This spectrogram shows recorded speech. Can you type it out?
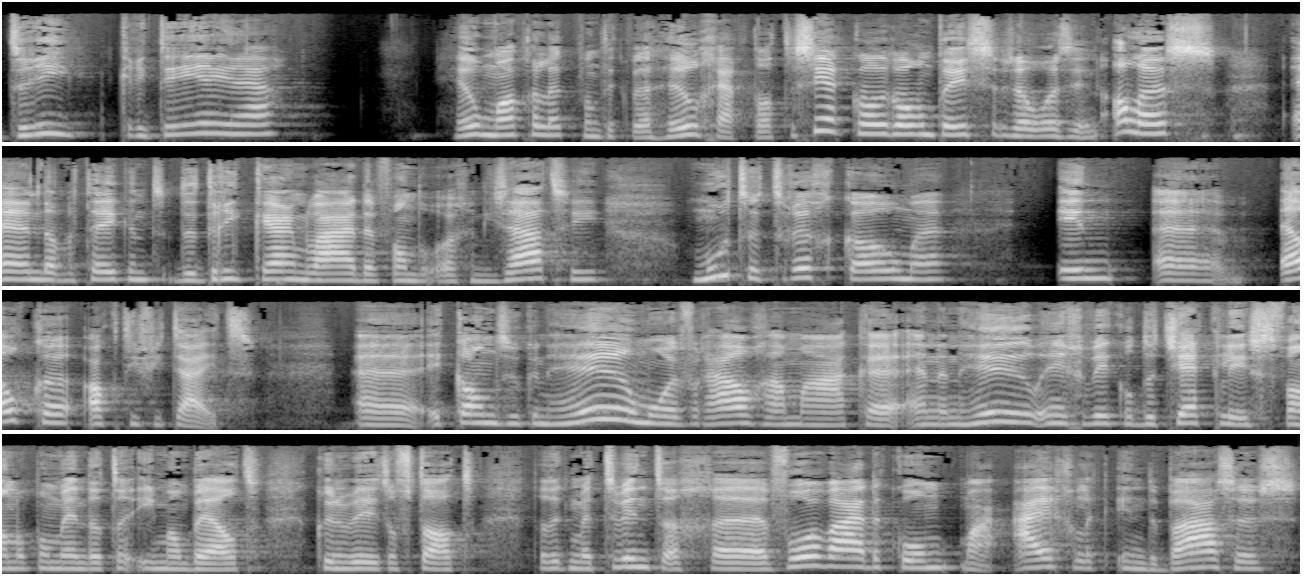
drie criteria. Heel makkelijk, want ik wil heel graag dat de cirkel rond is, zoals in alles. En dat betekent de drie kernwaarden van de organisatie. moeten terugkomen in uh, elke activiteit. Uh, ik kan natuurlijk een heel mooi verhaal gaan maken en een heel ingewikkelde checklist van op het moment dat er iemand belt, kunnen we dit of dat, dat ik met twintig uh, voorwaarden kom. Maar eigenlijk in de basis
